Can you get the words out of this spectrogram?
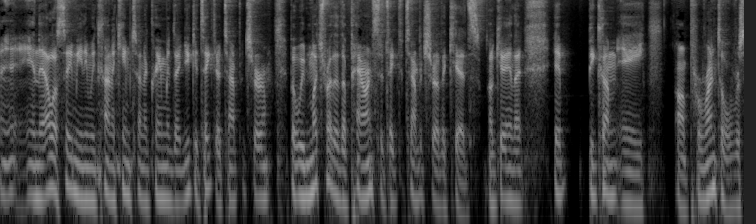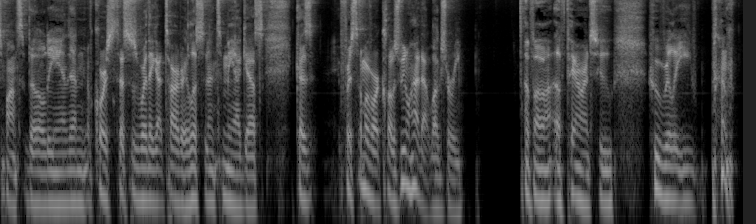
in the LSA meeting, we kind of came to an agreement that you could take their temperature, but we'd much rather the parents to take the temperature of the kids. Okay, and that it become a parental responsibility. And then, of course, this is where they got tired of listening to me, I guess, because for some of our clubs, we don't have that luxury of uh, of parents who who really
